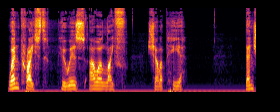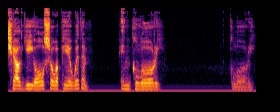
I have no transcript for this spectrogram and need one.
When Christ, who is our life, shall appear, then shall ye also appear with him in glory. Glory.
